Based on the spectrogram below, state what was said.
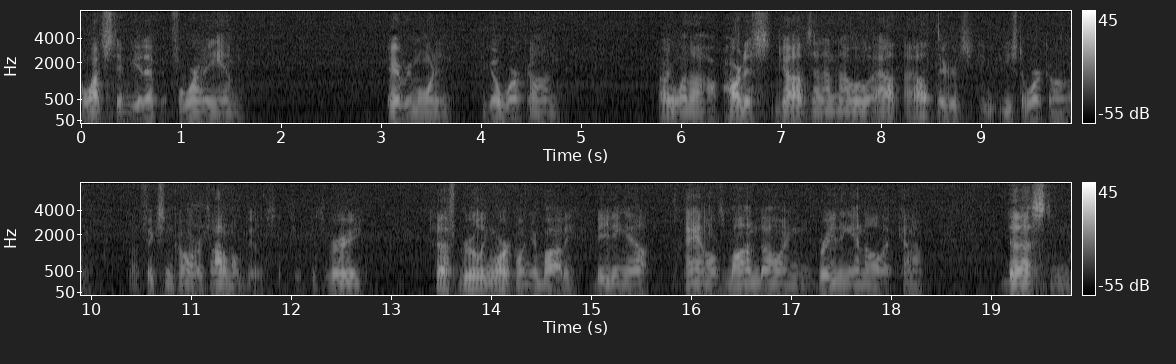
I watched him get up at 4 a.m. every morning to go work on probably one of the hardest jobs that I know out, out there is he used to work on uh, fixing cars, automobiles. It's, it's very tough, grueling work on your body, beating out panels, bondoing, and breathing in all that kind of dust and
